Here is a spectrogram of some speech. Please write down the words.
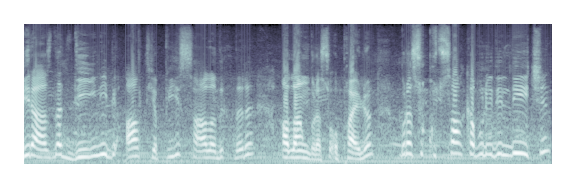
biraz da dini bir altyapıyı sağladıkları alan burası Opaylon. Burası kutsal kabul edildiği için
